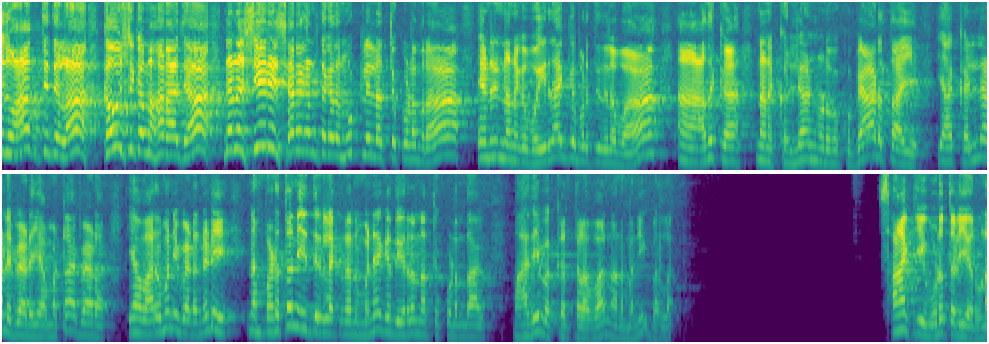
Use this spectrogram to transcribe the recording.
ಇದು ಆಗ್ತಿದ್ದಿಲ್ಲ ಕೌಶಿಕ ಮಹಾರಾಜ, ನನ್ನ ಸೀರೆ ಸೆರಗನ್ನು ತೆಗೆದ ಮುಟ್ಲಿಲ್ಲ ಕೊಡಂದ್ರ ಏನ್ರಿ ನನಗೆ ವೈರಾಗ್ಯ ಬರ್ತಿದ್ದಿಲ್ಲವ ಅದಕ್ಕೆ ನನ್ನ ಕಲ್ಯಾಣ ನೋಡಬೇಕು. ಬೇಡ ತಾಯಿ, ಯಾ ಕಲ್ಯಾಣ ಬೇಡ ಯಾ ಮಠ ಬೇಡ ಯಾವ ಅರಮನೆ ಬೇಡ ನಡಿ, ನಮ್ಮ ಬಡತನ ಇದ್ದಿರ್ಲಕ್ಕೆ ನನ್ನ ಮನೆಗೆ ಇರೋಣ ತಿಳ್ಕೊಂಡಂದಾಗ ಮಹಾದೇವಕ್ಕಂತಳವ ನನ್ನ ಮನೆಗೆ ಬರಲ್ಲ ಸಾಕಿ ಉಡತಡಿಯ ಋಣ.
